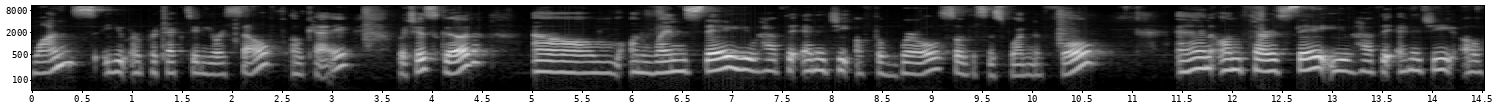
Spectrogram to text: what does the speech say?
wands. You are protecting yourself okay which is good. Um, on Wednesday you have the energy of the world so this is wonderful. And on Thursday you have the energy of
